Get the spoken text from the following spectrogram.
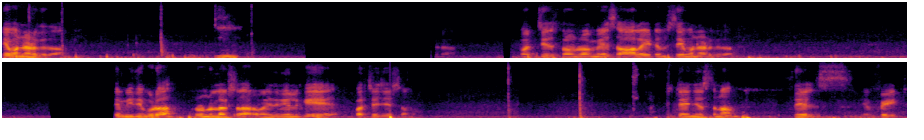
ఏమన్నాడు కదా? Purchase from Ramesh all items same అన్నాడు కదా. సేమ్ ఇది కూడా రెండు లక్షల అరవై ఐదు వేలకి పర్చేజ్ చేసాం నెక్స్ట్ ఏం చేస్తున్నాం? Sales F eight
